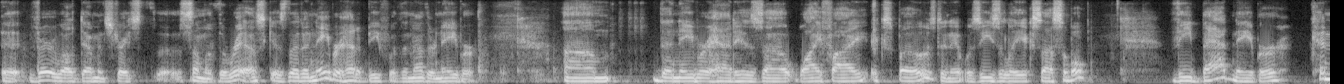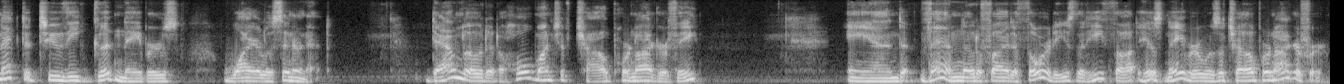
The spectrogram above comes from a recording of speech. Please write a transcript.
it very well demonstrates uh, some of the risk. Is that a neighbor had a beef with another neighbor? Um, the neighbor had his uh, Wi-Fi exposed, and it was easily accessible. The bad neighbor connected to the good neighbor's wireless internet downloaded a whole bunch of child pornography and then notified authorities that he thought his neighbor was a child pornographer.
